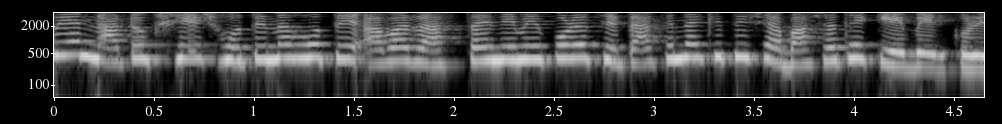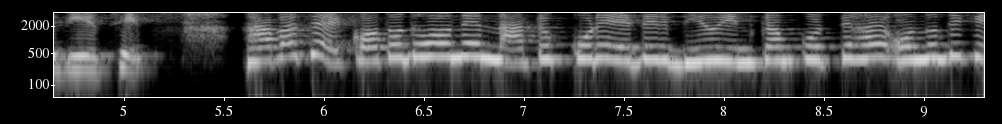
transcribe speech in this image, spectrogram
বিয়ের নাটক শেষ হতে না হতে আবার রাস্তায় নেমে পড়েছে, তাকে নাকি তিশা বাসা থেকে বের করে দিয়েছে। ভাবা যায় কত ধরনের নাটক করে এদের ভিউ ইনকাম করতে হয়, অন্যদিকে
